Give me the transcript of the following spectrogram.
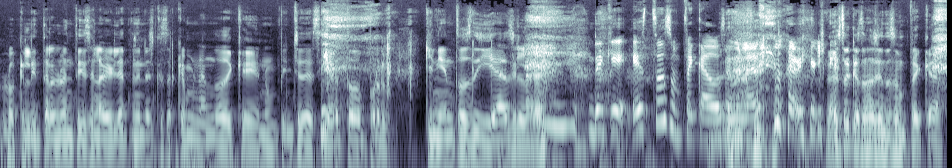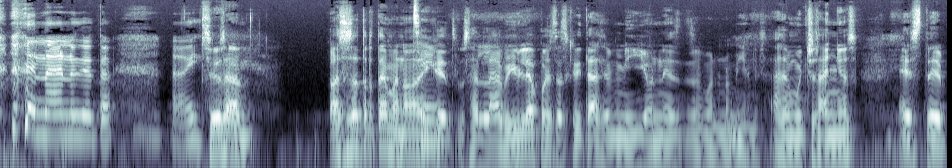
lo que literalmente dice en la Biblia, tendrías que estar caminando de que en un pinche desierto por 500 días y la... De que esto es un pecado según la, la Biblia. Esto que estamos haciendo es un pecado. no, no es cierto. Ay. Sí, o sea, O sea, es otro tema, ¿no? De que, o sea, la Biblia pues está escrita hace millones, bueno, no millones, hace muchos años, este,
